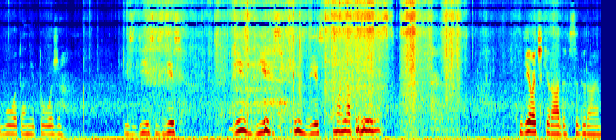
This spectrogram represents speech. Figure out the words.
Вот они тоже. И здесь, и здесь, и здесь, и здесь. Моя прелесть. Девочки рады, собираем.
